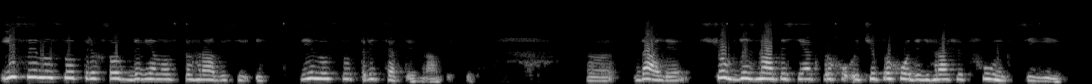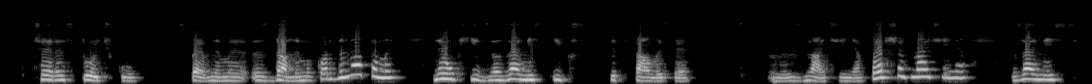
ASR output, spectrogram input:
і синусу 390 градусів, і синусу 30 градусів. Е, Далі, щоб дізнатися, як чи проходить графік функції через точку з певними з даними координатами, необхідно замість х підставити е, значення, перше значення, замість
